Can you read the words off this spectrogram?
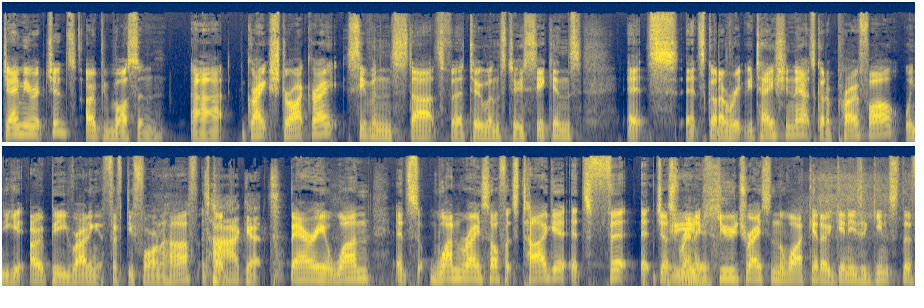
Jamie Richards, Opie Bosson, uh, great strike rate, seven starts for two wins, two seconds. It's it's got a reputation now. It's got a profile. When you get OP riding at 54 and a half, it's Target. got barrier one. It's one race off its target. It's fit. It just ran a huge race in the Waikato Guineas against the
